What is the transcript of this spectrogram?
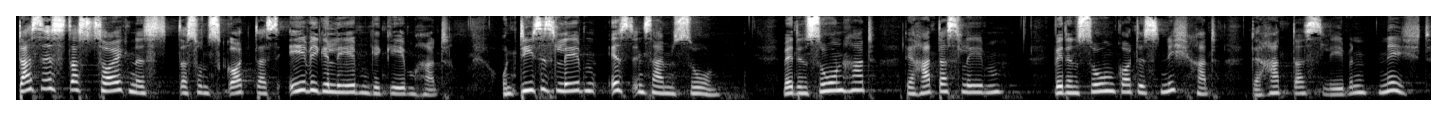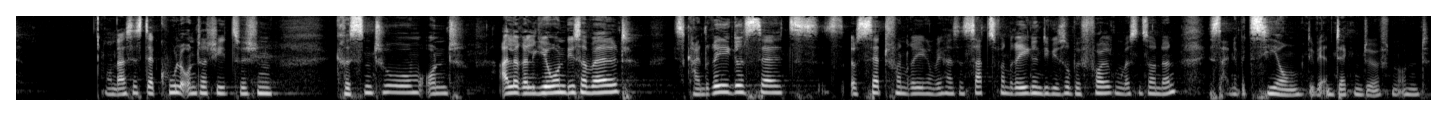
Das ist das Zeugnis, das uns Gott das ewige Leben gegeben hat. Und dieses Leben ist in seinem Sohn. Wer den Sohn hat, der hat das Leben. Wer den Sohn Gottes nicht hat, der hat das Leben nicht. Und das ist der coole Unterschied zwischen Christentum und alle Religionen dieser Welt. Es ist kein Regelset, Set von Regeln, wie heißt es, Satz von Regeln, die wir so befolgen müssen, sondern es ist eine Beziehung, die wir entdecken dürfen und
